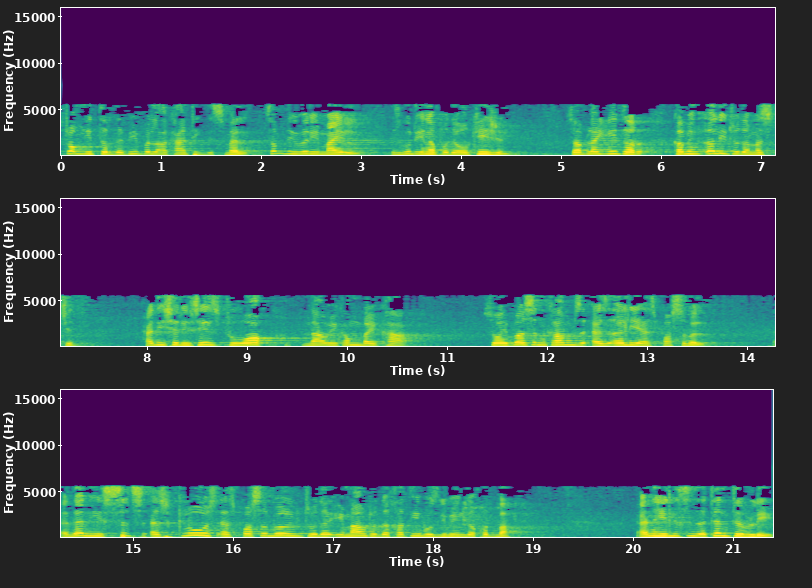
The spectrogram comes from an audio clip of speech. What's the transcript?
strong itar, the people are can't take the smell. Something very mild is good enough for the occasion. So applying itar, coming early to the masjid. Hadith Sharif says to walk, now we come by car. So a person comes as early as possible. And then he sits as close as possible to the Imam, to the Khatib who's giving the khutbah. And he listens attentively.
